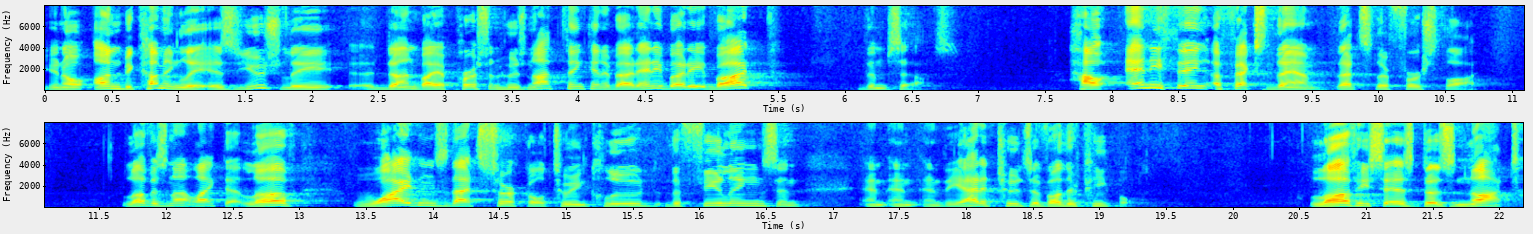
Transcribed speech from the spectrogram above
You know, unbecomingly is usually uh, done by a person who's not thinking about anybody but themselves. How anything affects them, that's their first thought. Love is not like that. Love widens that circle to include the feelings and, and, and, and the attitudes of other people. Love, he says, does not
